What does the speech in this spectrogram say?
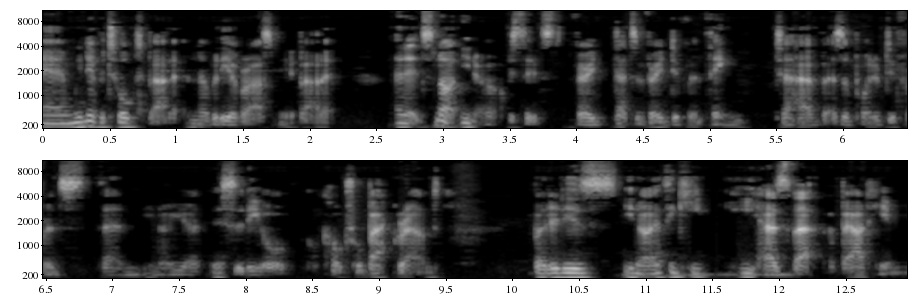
and we never talked about it, and nobody ever asked me about it. And it's not, you know, obviously it's very that's a very different thing to have as a point of difference than you know your ethnicity or, or cultural background. But it is, you know, I think he he has that about him.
